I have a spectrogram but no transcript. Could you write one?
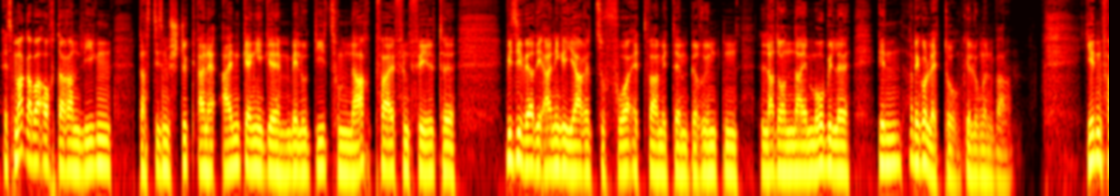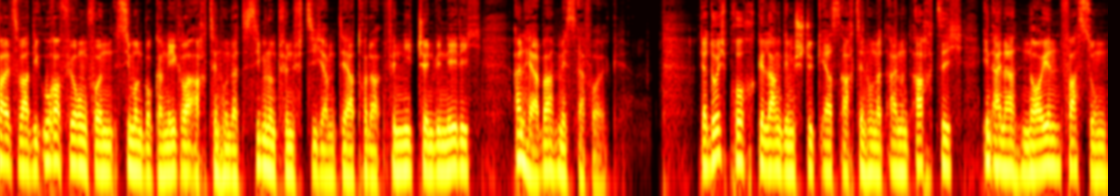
Es mag aber auch daran liegen, dass diesem Stück eine eingängige Melodie zum Nachpfeifen fehlte, wie sie Verdi einige Jahre zuvor etwa mit dem berühmten La Donna Immobile in Rigoletto gelungen war. Jedenfalls war die Uraufführung von Simon Boccanegra 1857 am Teatro da Fenice in Venedig ein herber Misserfolg. Der Durchbruch gelang dem Stück erst 1881 in einer neuen Fassung,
